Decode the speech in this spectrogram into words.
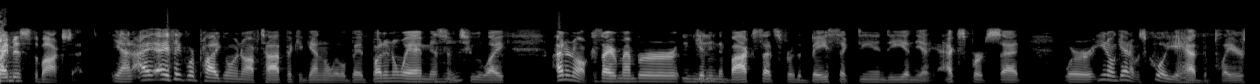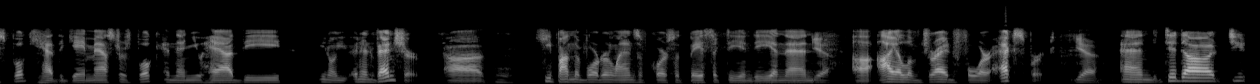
I miss the box set. Yeah, and I, I think we're probably going off topic again a little bit, but in a way I miss them Mm-hmm. too. Like, I don't know, because I remember Mhm. getting the box sets for the basic D and D and the expert set, where you know again it was cool. You had the player's book, you had the game master's book, and then you had the you know an adventure. Uh, Mm. Keep on the Borderlands, of course, with basic D and D, and then Yeah, uh, Isle of Dread for expert. yeah. And did uh do you?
